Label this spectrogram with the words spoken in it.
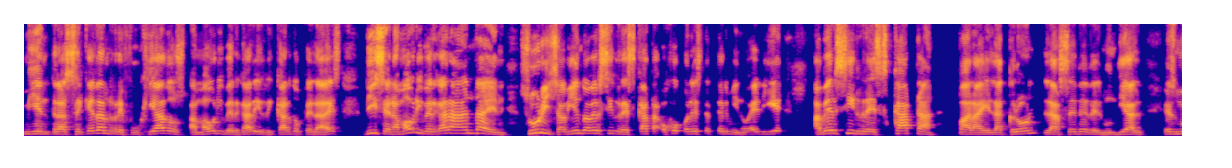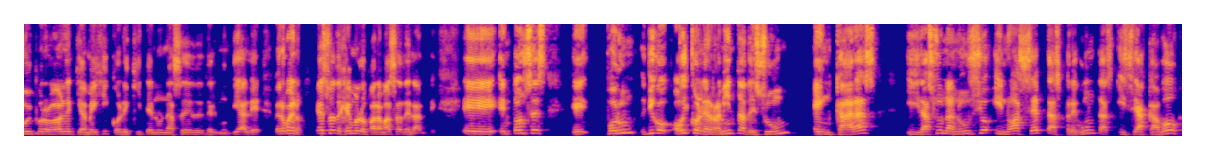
mientras se quedan refugiados a Mauri Vergara y Ricardo Peláez, dicen a Mauri Vergara anda en Suri sabiendo a ver si rescata, ojo con este término, Elie, a ver si rescata para el Acron la sede del Mundial. Es muy probable que a México le quiten una sede del Mundial, ¿eh? pero bueno, eso dejémoslo para más adelante. Eh, entonces, eh, por un, digo, hoy con la herramienta de Zoom, en caras, y das un anuncio y no aceptas preguntas y se acabó,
